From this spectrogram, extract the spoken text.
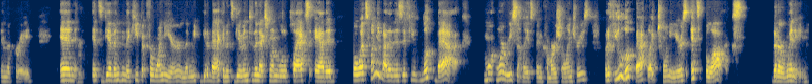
in the parade, and mm-hmm. it's given. They keep it for one year, and then we get it back, and it's given to the next one. Little plaques added. But what's funny about it is if you look back, more, more recently it's been commercial entries, but if you look back like 20 years, it's blocks that are winning.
